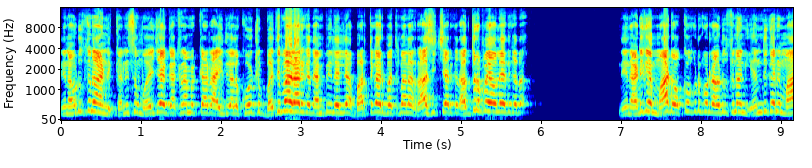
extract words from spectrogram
నేను అడుగుతున్నాను కనీసం వైజాగ్ ఎకనామిక్ కార్డు ఐదు వేల కోట్లు బతిమారారు కదా ఎంపీలు వెళ్ళి ఆ భర్త గారు బతిమారారు రాసిచ్చారు కదా అర్ధ రూపాయి ఇవ్వలేదు కదా. నేను అడిగే మాట ఒక్కొక్కటి కూడా అడుగుతున్నాను ఎందుకని మా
